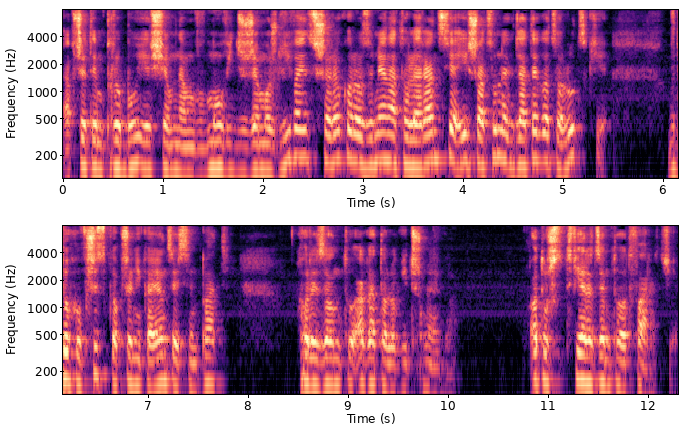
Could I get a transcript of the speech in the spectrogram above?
a przy tym próbuje się nam wmówić, że możliwa jest szeroko rozumiana tolerancja i szacunek dla tego, co ludzkie, w duchu wszystko przenikającej sympatii, horyzontu agatologicznego. Otóż stwierdzę to otwarcie.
